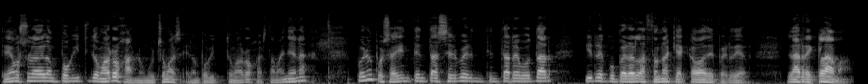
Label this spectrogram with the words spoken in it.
teníamos una vela un poquitito más roja, no mucho más, era un poquito más roja esta mañana, bueno, pues ahí intenta servir, intenta rebotar y recuperar la zona que acaba de perder. La reclama,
